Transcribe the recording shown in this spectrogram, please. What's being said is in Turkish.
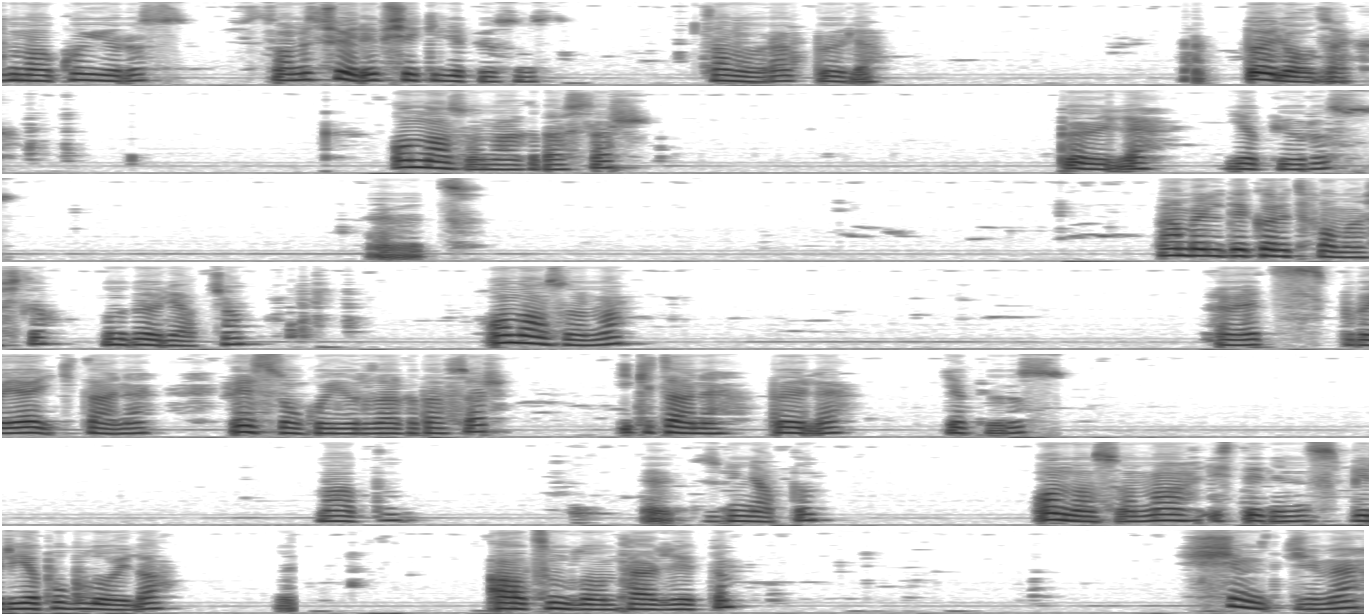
Bundan koyuyoruz. Sonra şöyle bir şekil yapıyorsunuz. Tam olarak böyle. Böyle olacak. Ondan sonra arkadaşlar böyle yapıyoruz. Evet. Ben böyle dekoratif amaçlı bunu böyle yapacağım. Ondan sonra Evet, buraya iki tane redstone koyuyoruz arkadaşlar. İki tane böyle yapıyoruz. Ne yaptım? Evet, düzgün yaptım. Ondan sonra istediğiniz bir yapı bloğuyla altın bloğunu tercih ettim. Şimdicime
